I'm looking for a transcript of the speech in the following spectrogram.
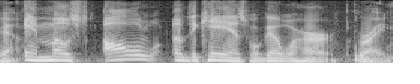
Yeah. and most all of the calves will go with her. Right.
